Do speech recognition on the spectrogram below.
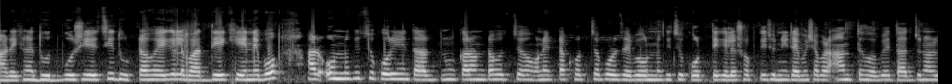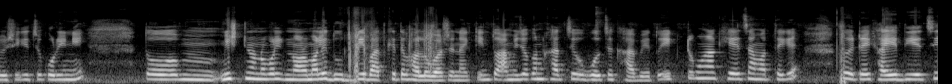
আর এখানে দুধ বসিয়েছি, দুধটা হয়ে গেলে ভাত দিয়ে খেয়ে নেব। আর অন্য কিছু করিনি, তার কারণটা হচ্ছে অনেকটা খরচা পড়ে যাবে, অন্য কিছু করতে গেলে সব কিছু নিরামিষ আবার আনতে হবে, তার জন্য আর বেশি কিছু করিনি। তো মিষ্টি নর্মালি নর্মালি দুধ দিয়ে ভাত খেতে ভালোবাসে না, কিন্তু আমি যখন খাচ্ছি ও বলছে খাবে, তো একটু না খেয়েছে আমার থেকে, তো এটাই খাইয়ে দিয়েছি।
